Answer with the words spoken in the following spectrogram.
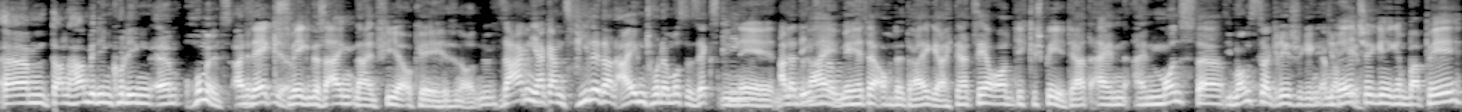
Ähm, dann haben wir den Kollegen ähm, Hummels. Eine Sechs vier. wegen des Eigen... Nein, vier, okay, ist in Ordnung. Sagen ja ganz viele dann Eigentor, der muss eine Sechs kriegen. Nee, Allerdings drei. Haben, Mir hätte auch eine Drei gereicht. Der hat sehr ordentlich gespielt. Der hat ein, ein Monster... Die Monster-Grätsche gegen Mbappé. Grätsche gegen Mbappé.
